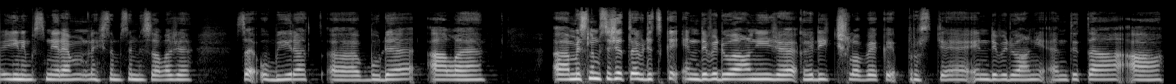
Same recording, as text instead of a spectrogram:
jiným směrem, než jsem si myslela, že se ubírat uh, bude, ale uh, myslím si, že to je vždycky individuální, že každý člověk je prostě individuální entita a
